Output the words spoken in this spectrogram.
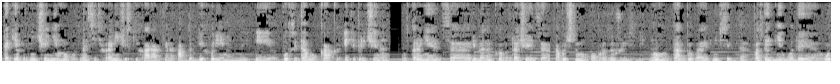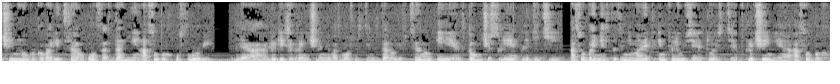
такие ограничения могут носить хронический характер, а в других временный. И после того, как эти причины устраняются, ребенок возвращается к обычному образу жизни. Но так бывает не всегда. В последние годы очень много говорится о создании особых условий для людей с ограниченными возможностями здоровья в целом и в том числе для детей. Особое место занимает инклюзия, то есть включение особых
